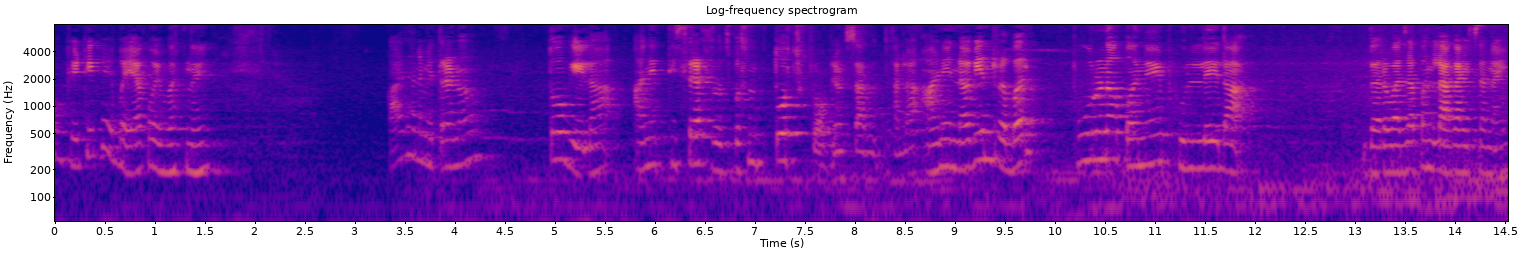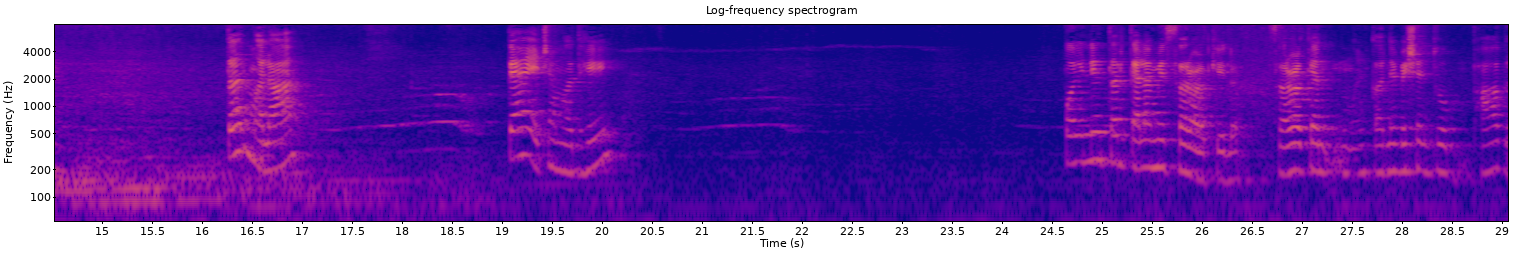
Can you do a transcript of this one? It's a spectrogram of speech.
ओके ठीक है, भैया, कोई बात नाही। काय झालं मित्रांनो? तो गेला आणि तिसऱ्याच रोजपासून तोच प्रॉब्लेम चालू झाला आणि नवीन रबर पूर्णपणे फुललेला. दरवाजा पण लागायचा नाही. तर मला त्या याच्यामध्ये पहिले तर त्याला मी सरळ केलं. सरळ के- करण्यापेक्षा जो भाग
